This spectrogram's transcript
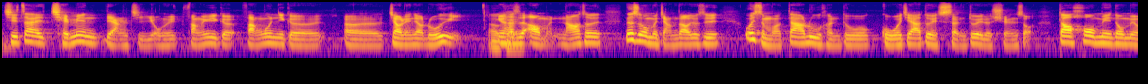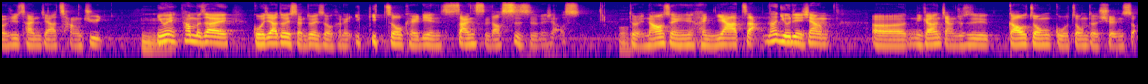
其实，在前面两集我们访问一个访问一个呃教练叫罗宇，因为他是澳门，然后他那时候我们讲到就是为什么大陆很多国家队、省队的选手到后面都没有去参加长距离，嗯。因为他们在国家队、省队的时候，可能一一周可以练三十到四十个小时，哦对，然后所以很压榨，那有点像。呃，你刚刚讲就是高中国中的选手，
